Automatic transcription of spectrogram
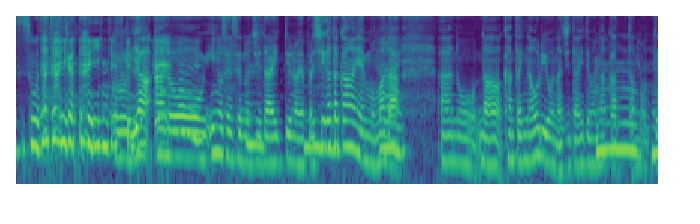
そうだとありがたいんですけど、うん、いやあの、はい、井野先生の時代っていうのはやっぱり C 型肝炎もまだ、はい、あのな簡単に治るような時代ではなかったので、本当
